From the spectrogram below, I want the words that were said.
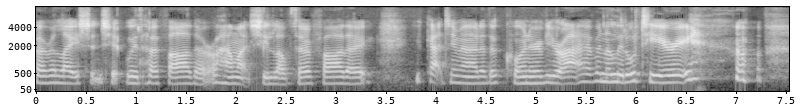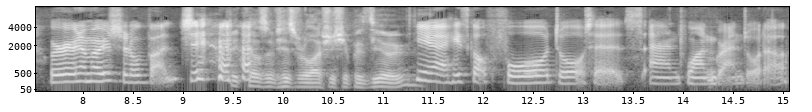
her relationship with her father or how much she loves her father. You catch him out of the corner of your eye having a little teary. We're an emotional bunch. Because of his relationship with you. Yeah, he's got four daughters and one granddaughter.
